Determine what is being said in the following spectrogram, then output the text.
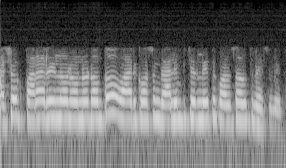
అశోక్ పరారీలో ఉండడంతో వారి కోసం గాలింపు చర్యలు అయితే కొనసాగుతున్నాయి సునీత.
